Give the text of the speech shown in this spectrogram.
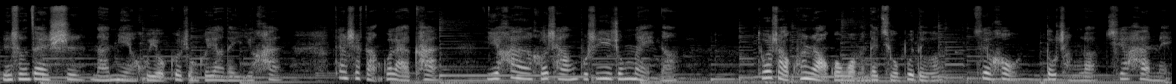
人生在世，难免会有各种各样的遗憾，但是反过来看，遗憾何尝不是一种美呢？多少困扰过我们的求不得，最后。都成了缺憾美。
